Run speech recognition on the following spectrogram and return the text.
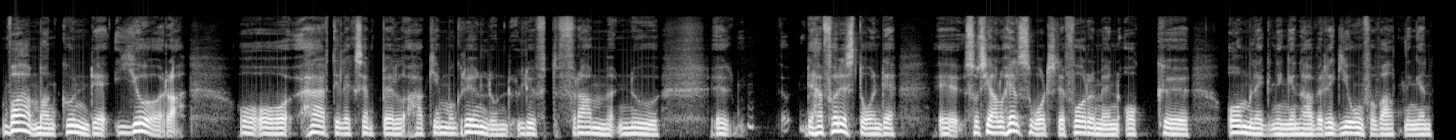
vad man kunde göra. Och, och här till exempel har Kim och Grönlund lyft fram nu eh, den här förestående eh, social och hälsovårdsreformen och eh, omläggningen av regionförvaltningen,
